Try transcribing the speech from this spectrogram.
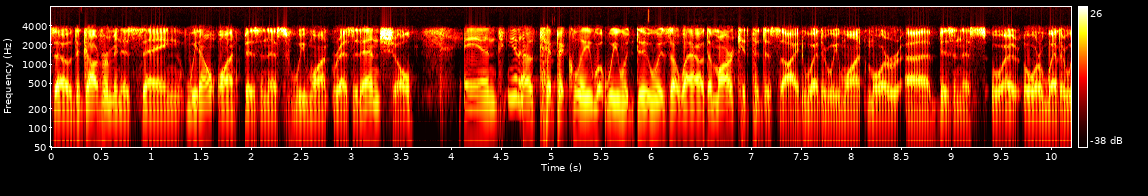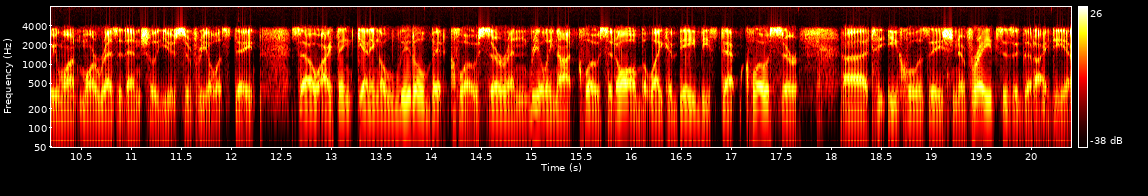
So the government is saying we don't want business, we want residential. And, you know, typically what we would do is allow the market to decide whether we want more uh, business or, or whether we want more residential use of real estate. So I think getting a little bit closer, and really not close at all, but like a baby step closer uh, to equalization of rates is a good idea.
